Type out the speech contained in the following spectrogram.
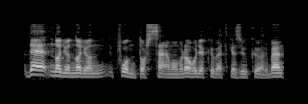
de nagyon-nagyon fontos számomra, hogy a következő körben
